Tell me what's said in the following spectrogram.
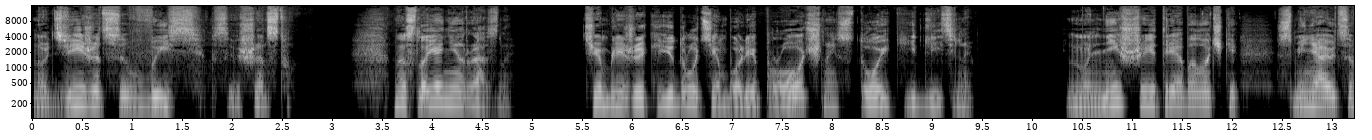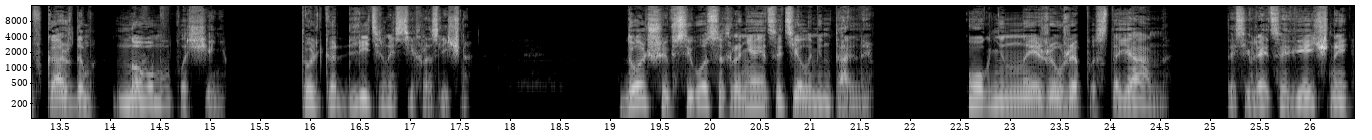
Но движется ввысь к совершенству. Наслоения разны. Чем ближе к ядру, тем более прочный, стойкий и длительный. Но низшие три оболочки сменяются в каждом новом воплощении. Только длительность их различна. Дольше всего сохраняется тело ментальное. Огненное же уже постоянно, то есть является вечной,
